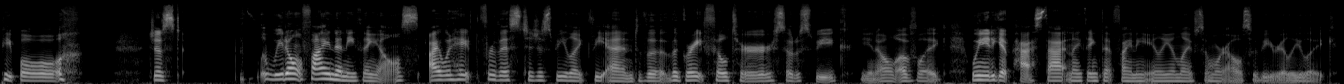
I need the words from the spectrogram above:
people just we don't find anything else. I would hate for this to just be like the end, the the great filter, so to speak, you know, of like we need to get past that and I think that finding alien life somewhere else would be really like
